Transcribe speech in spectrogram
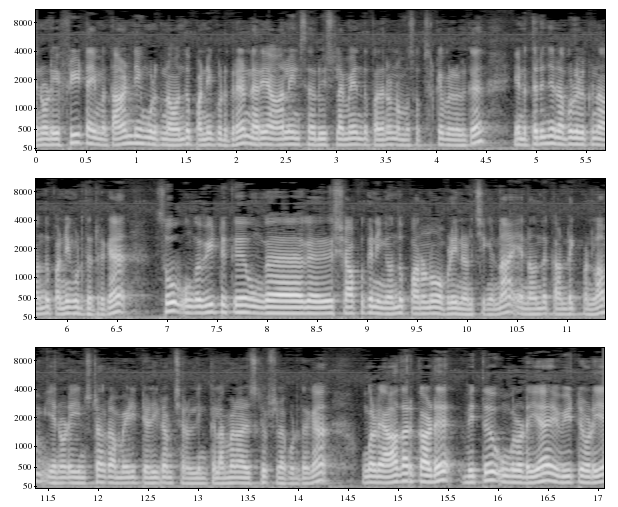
என்னுடைய ஃப்ரீ டைமை தாண்டி உங்களுக்கு நான் வந்து பண்ணி கொடுக்குறேன். நிறைய ஆன்லைன் சர்வீஸ் எல்லாமே வந்து பார்த்தீங்கன்னா நம்ம சப்ஸ்கிரைபர்களுக்கு எனக்கு தெரிஞ்ச நபர்களுக்கு நான் வந்து பண்ணி கொடுத்துட்ருக்கேன் ஸோ உங்கள் வீட்டுக்கு உங்கள் ஷாப்புக்கு நீங்கள் வந்து பண்ணணும் அப்படின்னு நினச்சிங்கன்னா என்னை வந்து காண்டாக்ட் பண்ணலாம். என்னுடைய Instagram ID Telegram channel link எல்லாமே நான் டிஸ்கிரிப்ஷனில் கொடுத்துருக்கேன். உங்களுடைய ஆதார் கார்டு வித் உங்களுடைய வீட்டுடைய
